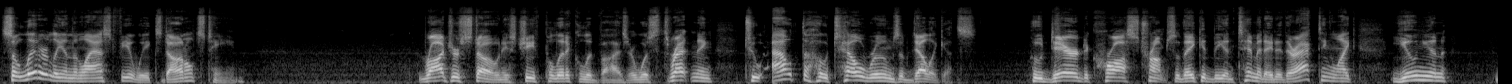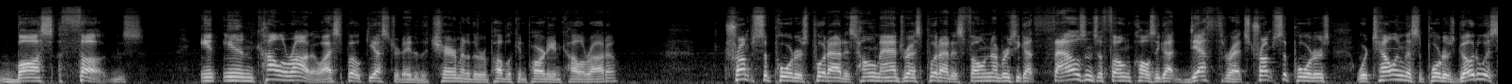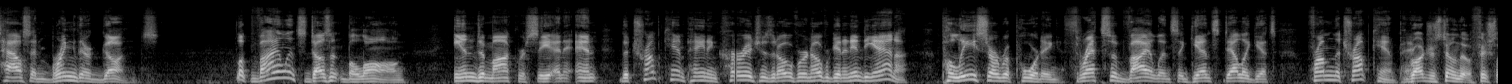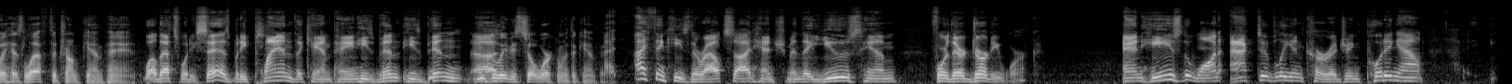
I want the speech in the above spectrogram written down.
So, literally, in the last few weeks, Donald's team, Roger Stone, his chief political advisor, was threatening to out the hotel rooms of delegates who dared to cross Trump so they could be intimidated. They're acting like union boss thugs. In, in Colorado, I spoke yesterday to the chairman of the Republican Party in Colorado. Trump supporters put out his home address, put out his phone numbers. He got thousands of phone calls. He got death threats. Trump supporters were telling the supporters, go to his house and bring their guns. Look, violence doesn't belong in democracy, and, and the Trump campaign encourages it over and over again. In Indiana, police are reporting threats of violence against delegates from the Trump campaign. Roger Stone, though, officially has left the Trump campaign. Well, that's what he says, but he planned the campaign. He's been, he's been. You uh, believe he's still working with the campaign? I, I think he's their outside henchman. They use him for their dirty work, and he's the one actively encouraging, putting out.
